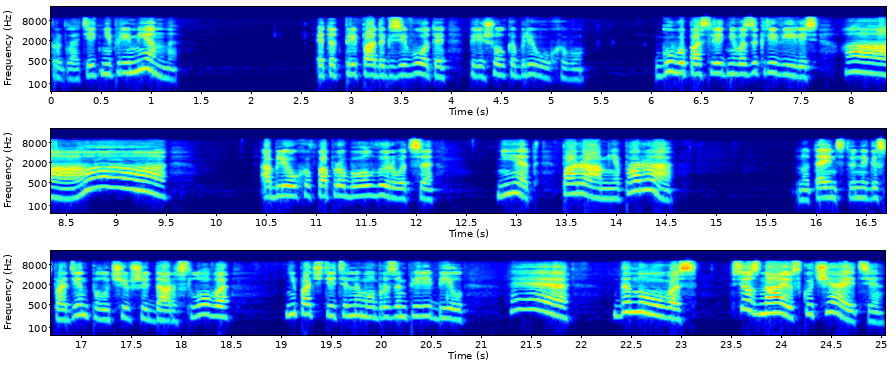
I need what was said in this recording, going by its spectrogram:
Проглотить непременно — этот припадок зевоты перешел к Облеухову. Губы последнего закривились. а а, -а Облеухов попробовал вырваться. «Нет, пора мне, пора!» Но таинственный господин, получивший дар слова, непочтительным образом перебил. «Э, да ну вас! Все знаю, скучаете!»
